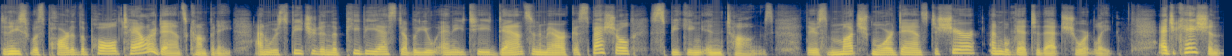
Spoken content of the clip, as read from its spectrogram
Denise was part of the Paul Taylor Dance Company and was featured in the PBS WNET Dance in America special, Speaking in Tongues. There's much more dance to share, and we'll get to that shortly. Education.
